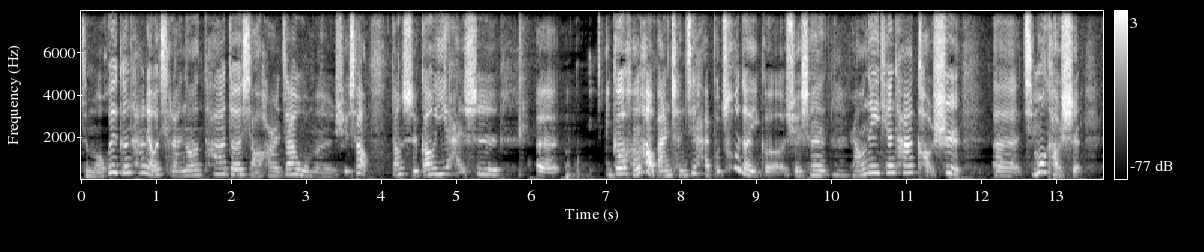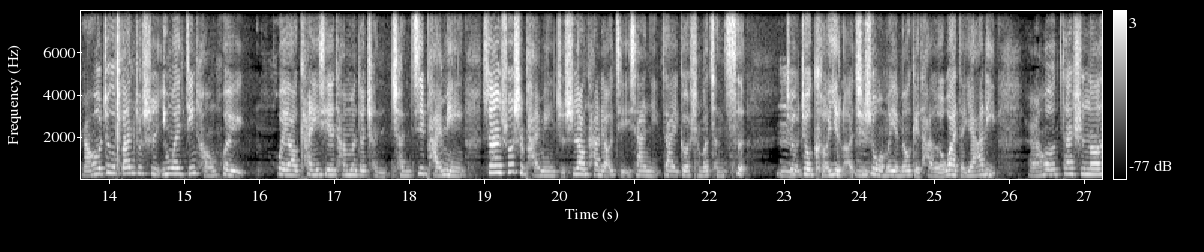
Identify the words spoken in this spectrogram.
怎么会跟他聊起来呢？他的小孩在我们学校，当时高一还是呃一个很好班，成绩还不错的一个学生。然后那一天他考试，呃，期末考试，然后这个班就是因为经常会会要看一些他们的成成绩排名，虽然说是排名，只是让他了解一下你在一个什么层次就就可以了。其实我们也没有给他额外的压力。然后，但是呢，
